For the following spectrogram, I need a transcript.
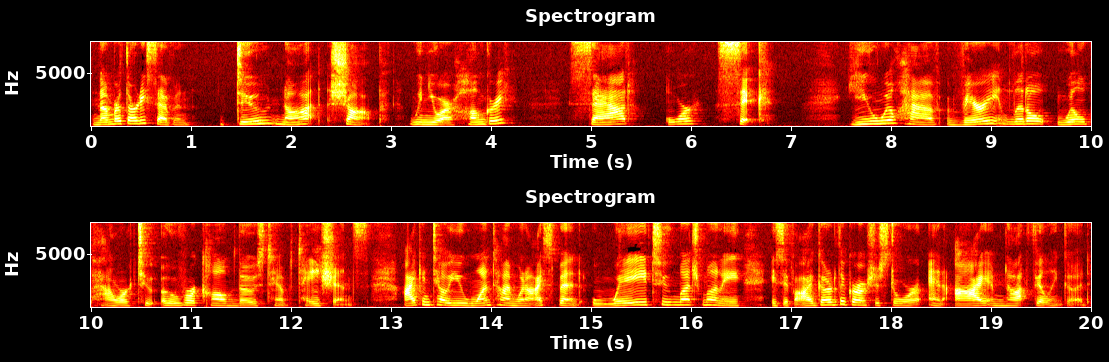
Number 37, do not shop when you are hungry, sad, or sick. You will have very little willpower to overcome those temptations. I can tell you one time when I spend way too much money is if I go to the grocery store and I am not feeling good.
